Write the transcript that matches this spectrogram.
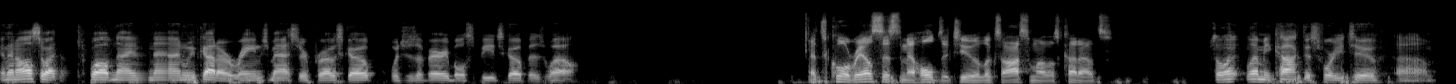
and then also at 12.99, we've got our Rangemaster Pro scope, which is a variable speed scope as well. That's a cool rail system that holds it too. It looks awesome, all those cutouts. So let, let me cock this for you too, um,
